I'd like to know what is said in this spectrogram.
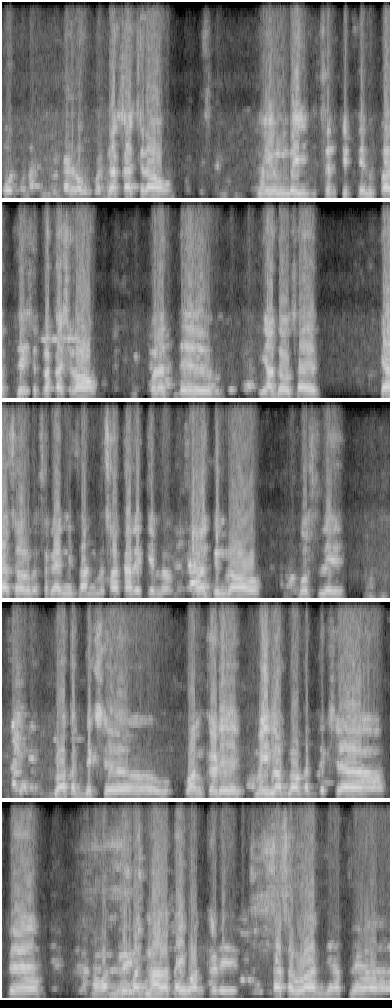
प्रकाशराव नवी मुंबई सरचिटणीस उपाध्यक्ष प्रकाशराव परत यादव साहेब त्या सर्व सगळ्यांनी चांगलं सहकार्य केलं. परत भीमराव भोसले ब्लॉक अध्यक्ष वानखडे महिला ब्लॉक अध्यक्ष आपल्या पद्माताई वानखडे या सर्वांनी आपल्या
